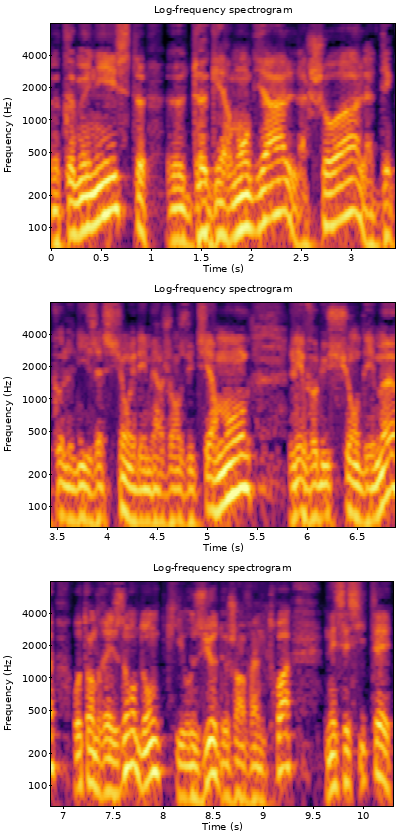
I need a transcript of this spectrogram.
euh, communiste, euh, deux guerres mondiales, la Shoah, la décolonisation et l'émergence du tiers-monde, l'évolution des mœurs, autant de raisons donc qui, aux yeux de Jean XXIII, nécessitaient,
